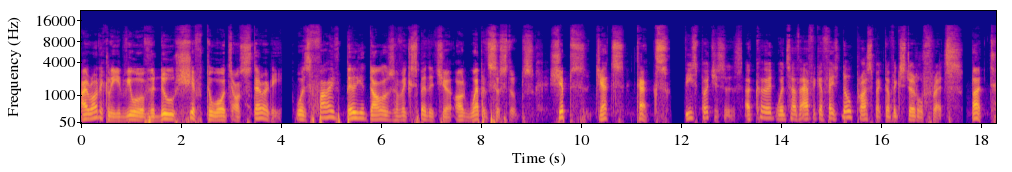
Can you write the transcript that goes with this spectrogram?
ironically in view of the new shift towards austerity, was five billion dollars of expenditure on weapon systems, ships, jets, tanks. These purchases occurred when South Africa faced no prospect of external threats, but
